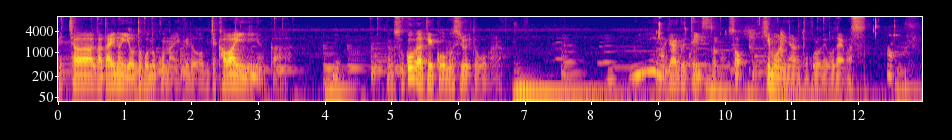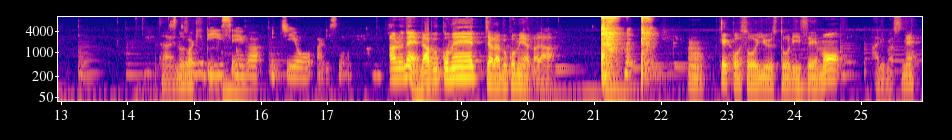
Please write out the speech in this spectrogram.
めっちゃがたいのいい男の子なんやけどめっちゃ可愛いんやんか、でもそこが結構面白いとこかうんなギャグテイストのそう肝になるところでございます。はい。はいスト野崎。くんーリー性が一応ありそうな感じ。あるね、ラブコメっちゃラブコメやから、うん、結構そういうストーリー性もありますね。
